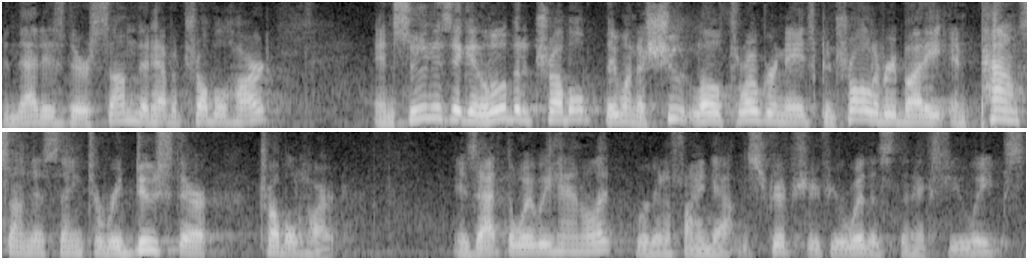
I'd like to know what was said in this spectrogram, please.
And that is, there are some that have a trouble heart. And as soon as they get a little bit of trouble, they want to shoot low, throw grenades, control everybody, and pounce on this thing to reduce their troubled heart. Is that the way we handle it? We're going to find out in Scripture if you're with us the next few weeks.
